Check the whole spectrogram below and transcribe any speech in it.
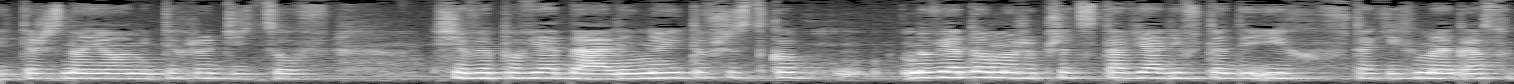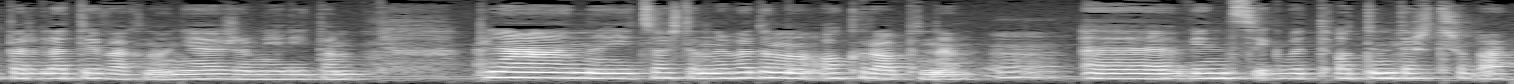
i też znajomi tych rodziców się wypowiadali. No i to wszystko, no wiadomo, że przedstawiali wtedy ich w takich mega superlatywach, no nie, że mieli tam plany i coś tam, no wiadomo, okropne. Mm. E, więc jakby o tym też trzeba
